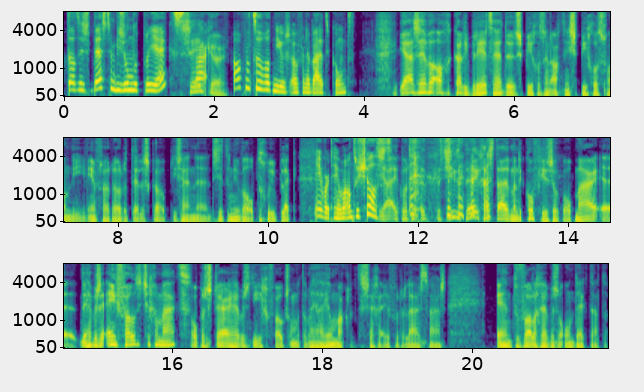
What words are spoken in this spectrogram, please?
Dat is best een bijzonder project. Waar zeker. af en toe wat nieuws over naar buiten komt. Ja, ze hebben al gekalibreerd. Hè? De spiegels en 18 spiegels van die infrarode telescoop. Die, zijn, eh, die zitten nu wel op de goede plek. Je wordt helemaal enthousiast. Ja, ik word, het, ziet er tegen stuiten, maar de koffie is ook op. Maar eh hebben ze één fotootje gemaakt. Op een ster hebben ze die gefocust, om het dan heel, makkelijk te zeggen, even voor de luisteraars. En toevallig hebben ze ontdekt dat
